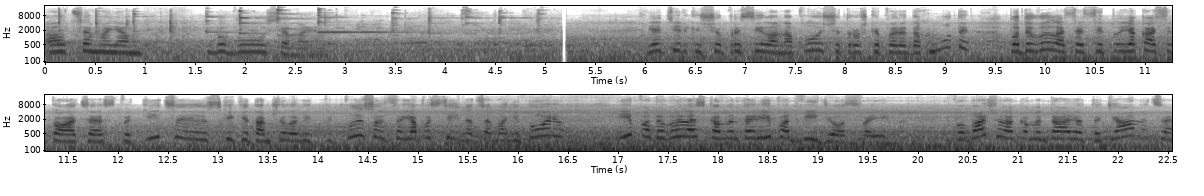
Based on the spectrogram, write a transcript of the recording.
А оце моя бабуся моя. Я тільки що присіла на площі трошки передохнути, подивилася, яка ситуація з петицією, скільки там чоловік підписується. Я постійно це моніторю і подивилась коментарі під відео своїми. Побачила коментарі Тетяни, це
